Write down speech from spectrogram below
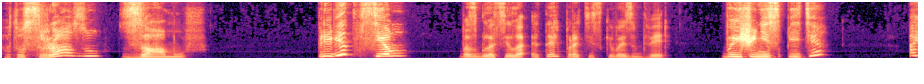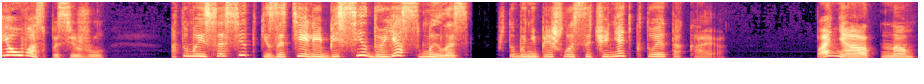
А то сразу замуж. — Привет всем! — возгласила Этель, протискиваясь в дверь. — Вы еще не спите? А я у вас посижу. А то мои соседки затеяли беседу, и я смылась, чтобы не пришлось сочинять, кто я такая. — Понятно,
